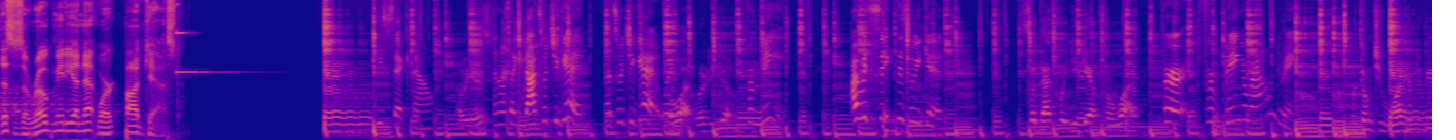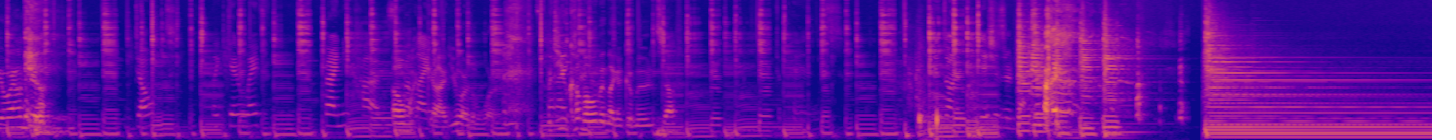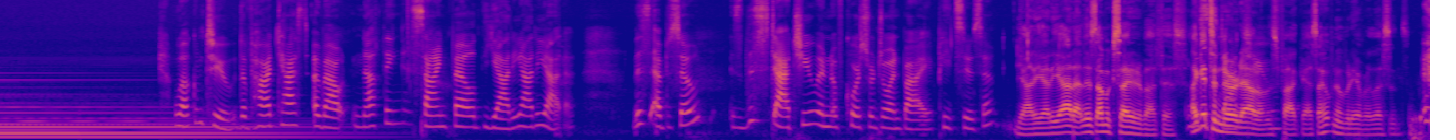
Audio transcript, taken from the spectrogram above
This is a Rogue Media Network podcast. He's sick now. Oh, he is? And I was like, that's what you get. That's what you get. For what? What did he do? From me. I was sick this weekend So that's what you get for what? for for being around me. Well, don't you want him to be around you? Don't like get away from me. But I need hugs. oh but, my like, god, you are the worst. but But do you I- come home in like a good mood and stuff? Depends. Depends on if dishes are done. Welcome to the podcast about nothing Seinfeld, yada, yada, yada. This episode is the statue, and of course, we're joined by Pete Sousa. Yada yada yada. This I'm excited about this. I get to nerd out on this podcast. I hope nobody ever listens.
